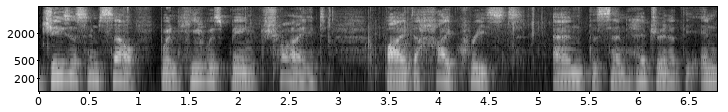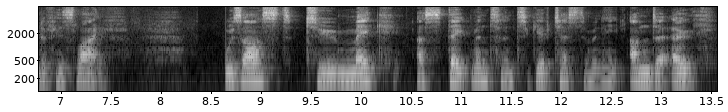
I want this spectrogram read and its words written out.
Jesus himself, when he was being tried by the high priest and the Sanhedrin at the end of his life, was asked to make a statement and to give testimony under oath.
